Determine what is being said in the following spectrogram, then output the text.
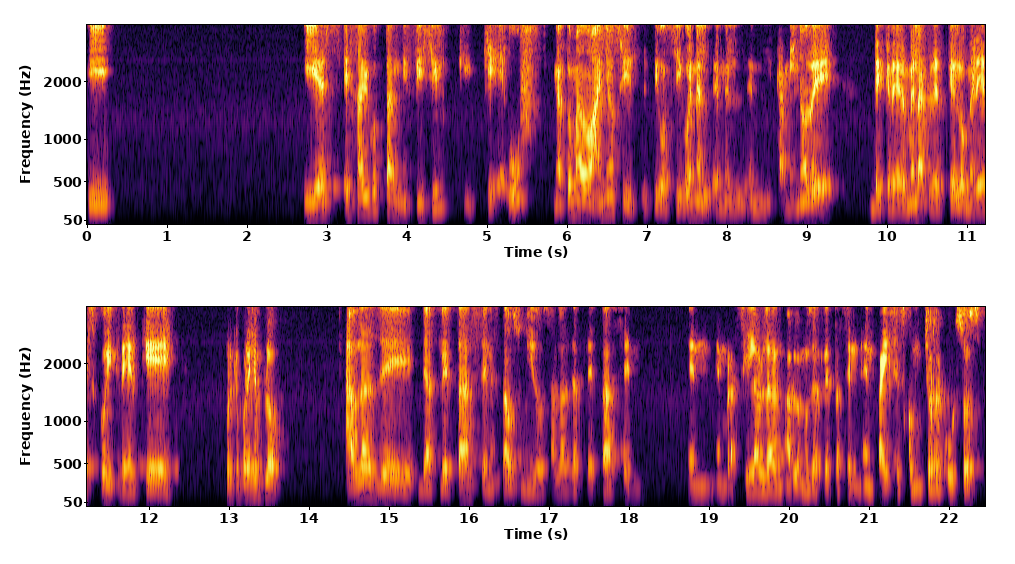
y y es, es, algo tan difícil que, que uff, me ha tomado años y digo, sigo en el, en el, en el camino de, de creérmela, creer que lo merezco y creer que, porque por ejemplo, hablas de, de atletas en Estados Unidos, hablas de atletas en, en, Brasil, hablan, hablamos de atletas en, países con muchos recursos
